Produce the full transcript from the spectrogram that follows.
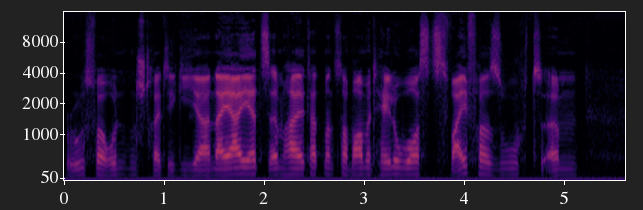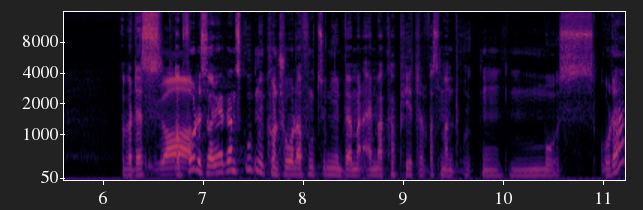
Ruse war Rundenstrategie, ja. Naja, jetzt ähm, halt hat man es nochmal mit Halo Wars 2 versucht. Ähm, Aber das. Ja. Obwohl, es soll ja ganz gut mit Controller funktionieren, wenn man einmal kapiert hat, was man drücken muss, oder?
